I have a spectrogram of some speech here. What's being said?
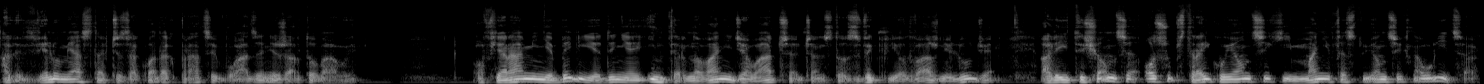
ale w wielu miastach czy zakładach pracy władze nie żartowały. Ofiarami nie byli jedynie internowani działacze, często zwykli, odważni ludzie, ale i tysiące osób strajkujących i manifestujących na ulicach.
